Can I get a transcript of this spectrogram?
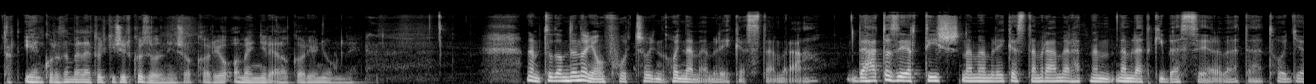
Tehát ilyenkor az ember lehet, hogy kicsit közölni is akarja, amennyire el akarja nyomni. Nem tudom, de nagyon furcsa, hogy, hogy nem emlékeztem rá. De hát azért is nem emlékeztem rá, mert hát nem, nem lett kibeszélve, tehát hogy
